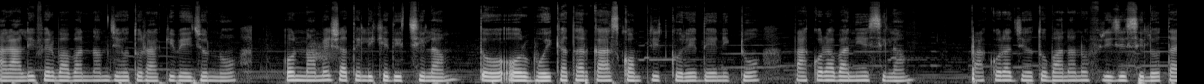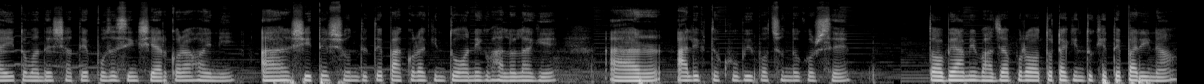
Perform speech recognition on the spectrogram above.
আর আলিফের বাবার নাম যেহেতু রাকিব, এই জন্য ওর নামের সাথে লিখে দিচ্ছিলাম। তো ওর বই খাতার কাজ কমপ্লিট করে দেন একটু পাকোড়া বানিয়েছিলাম। পাকোড়া যেহেতু বানানো ফ্রিজে ছিল, তাই তোমাদের সাথে প্রসেসিং শেয়ার করা হয়নি। আর শীতের সন্ধ্যেতে পাকোড়া কিন্তু অনেক ভালো লাগে, আর আলিফ তো খুবই পছন্দ করছে। তবে আমি ভাজা পোড়া অতটা কিন্তু খেতে পারি না।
